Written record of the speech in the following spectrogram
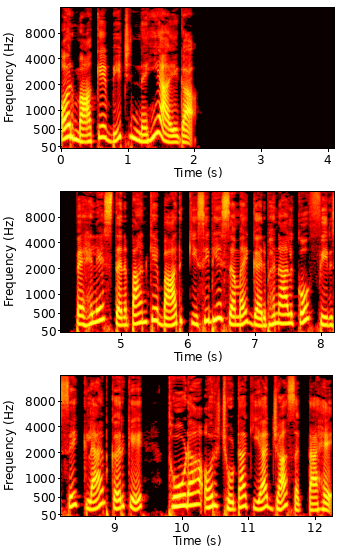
और माँ के बीच नहीं आएगा। पहले स्तनपान के बाद किसी भी समय गर्भनाल को फिर से क्लैंप करके थोड़ा और छोटा किया जा सकता है।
